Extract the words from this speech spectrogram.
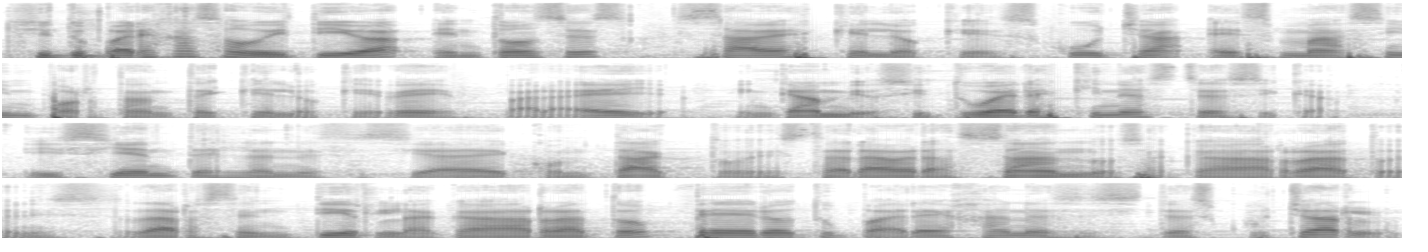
Si tu pareja es auditiva, entonces sabes que lo que escucha es más importante que lo que ve para ella. En cambio, si tú eres kinestésica y sientes la necesidad de contacto, de estar abrazándose a cada rato, de necesitar sentirla a cada rato, pero tu pareja necesita escucharlo.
